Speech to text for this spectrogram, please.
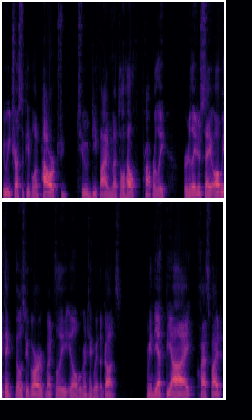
do we trust the people in power to, to define mental health properly? Or do they just say, oh, we think those people are mentally ill, we're going to take away their guns? I mean, the FBI classified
